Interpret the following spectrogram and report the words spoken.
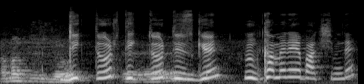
Ama düz dur. Dik dur, dik dur, Evet. düzgün. Hı, kameraya bak şimdi.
